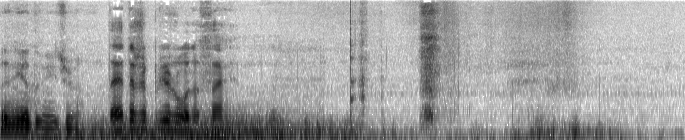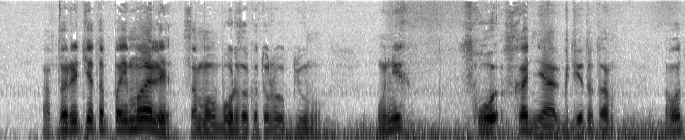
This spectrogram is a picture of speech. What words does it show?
Да нету ничего. Да это же природа, Саня. Авторитета поймали самого борза, которого клюнул. У них схо- сходняк где-то там. А вот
